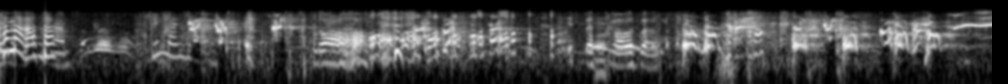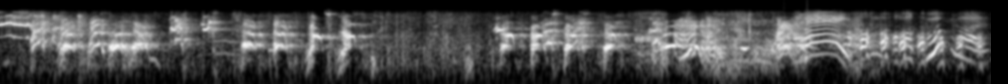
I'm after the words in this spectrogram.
Komm mal raus da. Schön langsam. Oh. Ist das grausam. Hey! Guck mal.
